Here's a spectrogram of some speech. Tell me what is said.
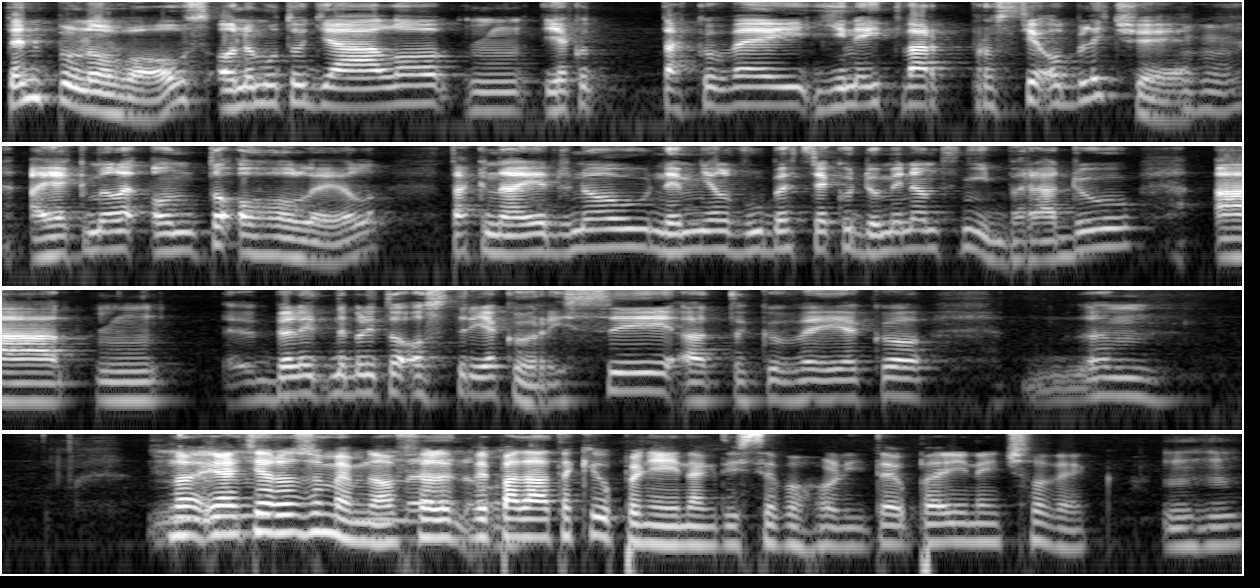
ten plnovous, ono mu to dělalo mm, jako takovej jiný tvar prostě obličeje. Mm-hmm. A jakmile on to oholil, tak najednou neměl vůbec jako dominantní bradu a mm, byly, nebyly to ostrý jako rysy a takové jako... Um, no já tě rozumím, no. Ne, Filip no. vypadá taky úplně jinak, když se oholí. To je úplně jiný člověk. Mm-hmm.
